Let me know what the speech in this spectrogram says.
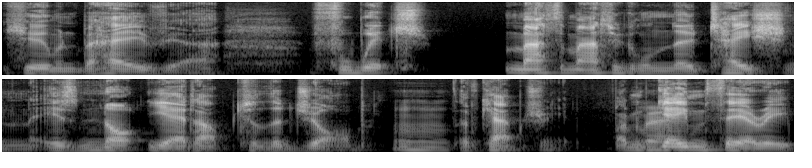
human behaviour for which mathematical notation is not yet up to the job mm-hmm. of capturing it. I mean, game theory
